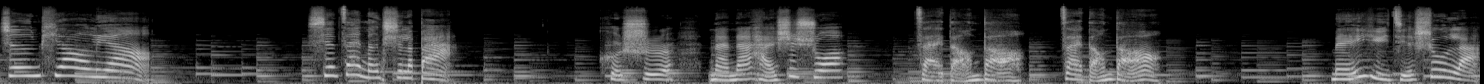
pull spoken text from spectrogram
真漂亮！现在能吃了吧？可是奶奶还是说：“再等等，再等等。”梅雨结束了，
